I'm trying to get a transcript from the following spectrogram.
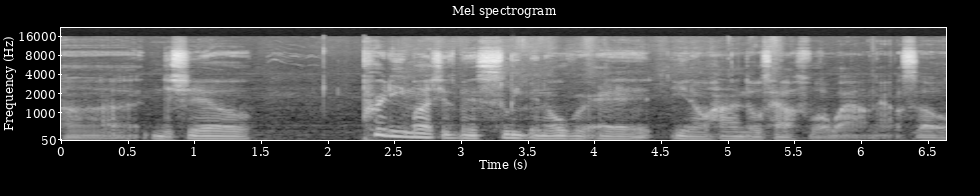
uh, Nichelle pretty much has been sleeping over at you know Hondo's house for a while now. So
